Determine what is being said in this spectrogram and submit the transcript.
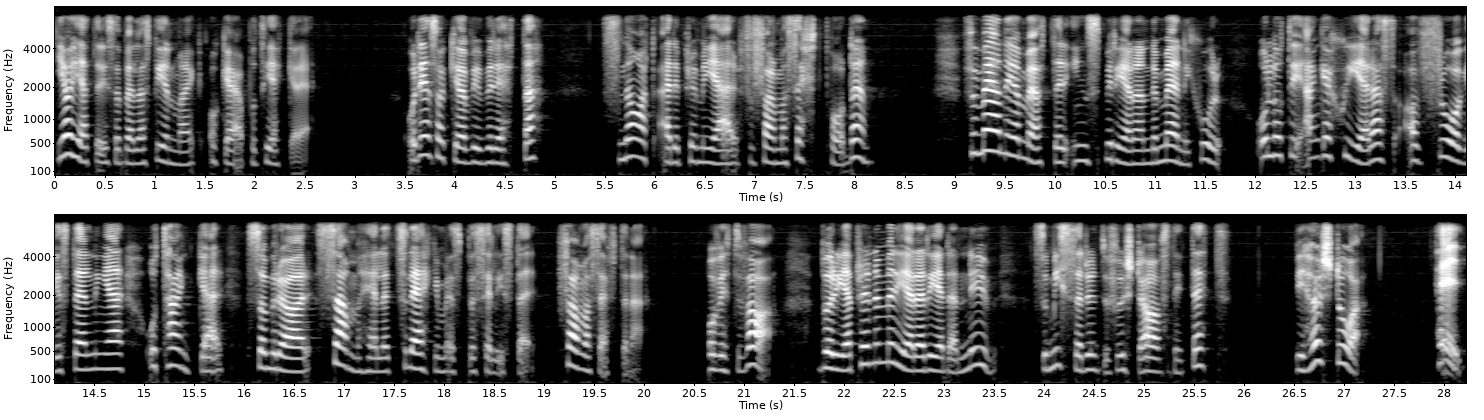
Jag heter Isabella Stenmark och är apotekare. Och det är en sak jag vill berätta. Snart är det premiär för Farmaceutpodden. För mig när jag möter inspirerande människor och låter engageras av frågeställningar och tankar som rör samhällets läkemedelsspecialister, farmaceuterna. Och vet du vad? Börja prenumerera redan nu så missar du inte första avsnittet. Vi hörs då! Hej!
